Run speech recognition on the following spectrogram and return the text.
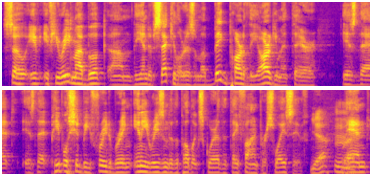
so if, if you read my book, um, The End of Secularism, a big part of the argument there is that is that people should be free to bring any reason to the public square that they find persuasive. Yeah. Mm-hmm. And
